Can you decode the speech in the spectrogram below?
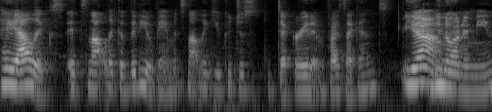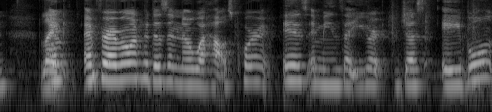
hey Alex, it's not like a video game. It's not like you could just decorate it in five seconds. Yeah, You know what I mean? Like and, and for everyone who doesn't know what house poor is, it means that you're just able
